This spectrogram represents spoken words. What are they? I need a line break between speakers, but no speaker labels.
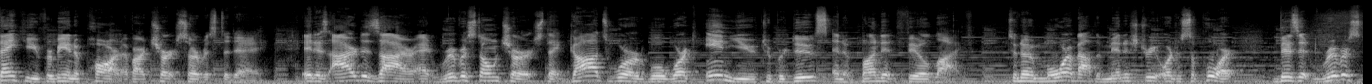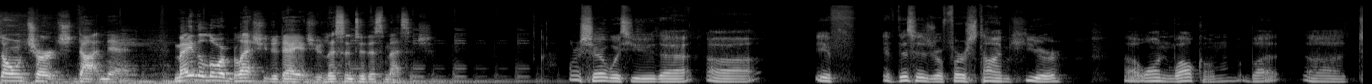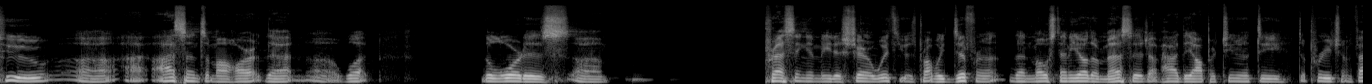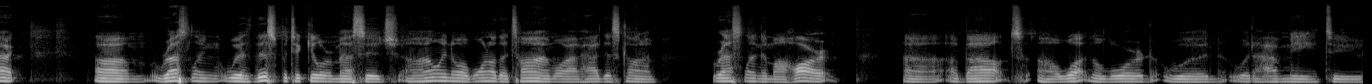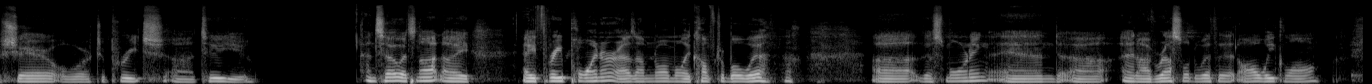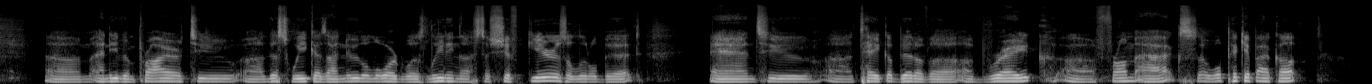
Thank you for being a part of our church service today. It is our desire at Riverstone Church that God's Word will work in you to produce an abundant filled life. To know more about the ministry or to support, visit riverstonechurch.net. May the Lord bless you today as you listen to this message.
I want to share with you that uh, if if this is your first time here, uh, one, welcome, but uh, two, uh, I, I, sense in my heart that uh, what the Lord is uh, pressing in me to share with you is probably different than most any other message I've had the opportunity to preach. In fact, um, wrestling with this particular message, I only know of one other time where I've had this kind of wrestling in my heart uh, about uh, what the Lord would would have me to share or to preach uh, to you. And so it's not a a three pointer as I'm normally comfortable with uh, this morning, and uh, and I've wrestled with it all week long. Um, and even prior to uh, this week, as I knew the Lord was leading us to shift gears a little bit and to uh, take a bit of a, a break uh, from Acts. So we'll pick it back up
